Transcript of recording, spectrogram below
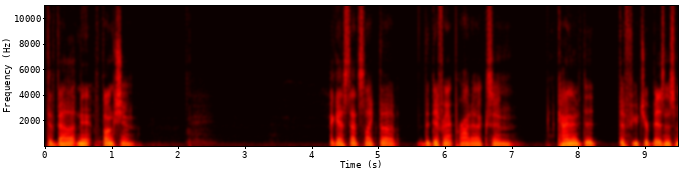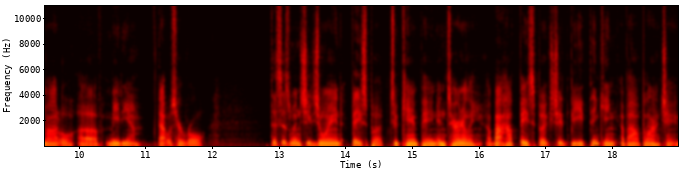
development function. I guess that's like the the different products and kind of the the future business model of Medium. That was her role. This is when she joined Facebook to campaign internally about how Facebook should be thinking about blockchain.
